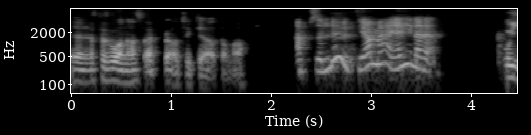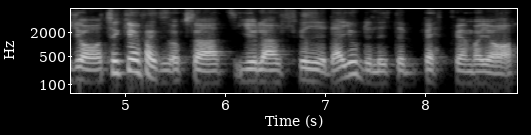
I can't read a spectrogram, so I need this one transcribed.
eh, förvånansvärt bra tyckte jag att de var. Absolut, jag med. Jag gillar den. Och jag tycker faktiskt också att Julia Alfrida gjorde lite bättre än vad jag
